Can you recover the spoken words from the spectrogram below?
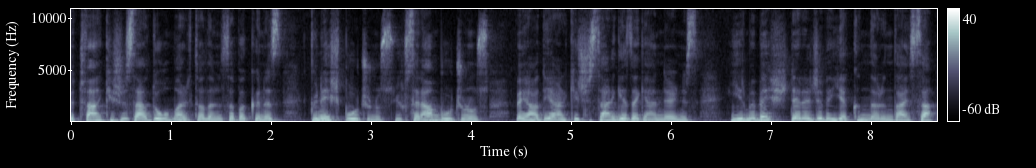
Lütfen kişisel doğum haritalarınıza bakınız. Güneş burcunuz yükselen burcunuz veya diğer kişisel gezegenleriniz 25 derece ve yakınlarındaysa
